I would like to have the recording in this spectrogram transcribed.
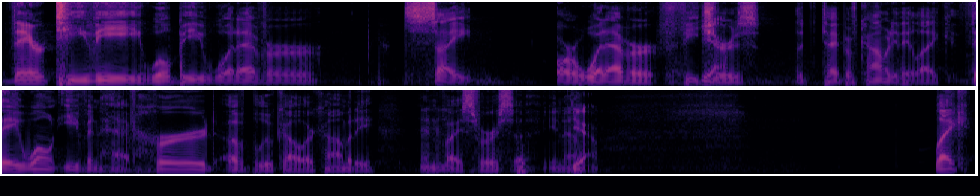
their TV will be whatever site or whatever features the type of comedy they like. They won't even have heard of blue collar comedy and vice versa. You know, Mm-hmm. Yeah. like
